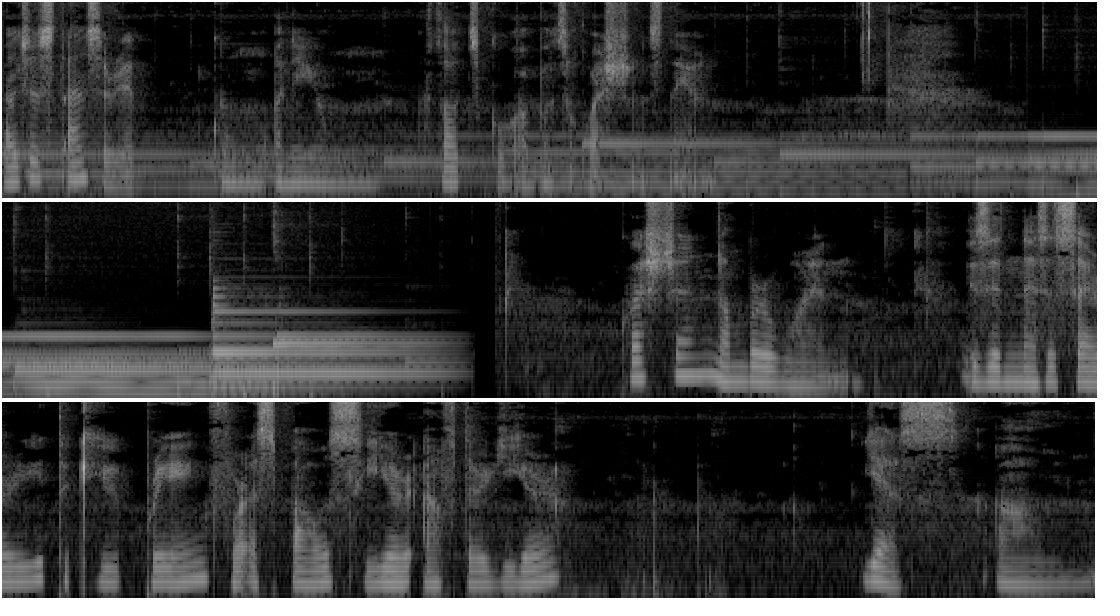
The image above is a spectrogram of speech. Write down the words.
I'll just answer it kung ano yung thoughts ko about sa questions na. Question number one. Is it necessary to keep praying for a spouse year after year? Yes. Um,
